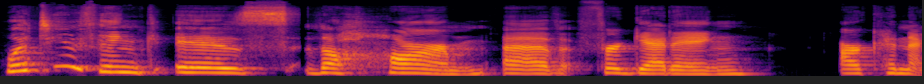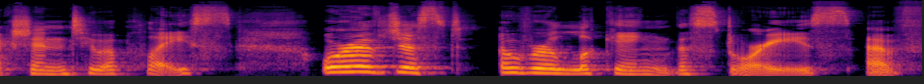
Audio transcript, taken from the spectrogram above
What do you think is the harm of forgetting our connection to a place or of just overlooking the stories of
